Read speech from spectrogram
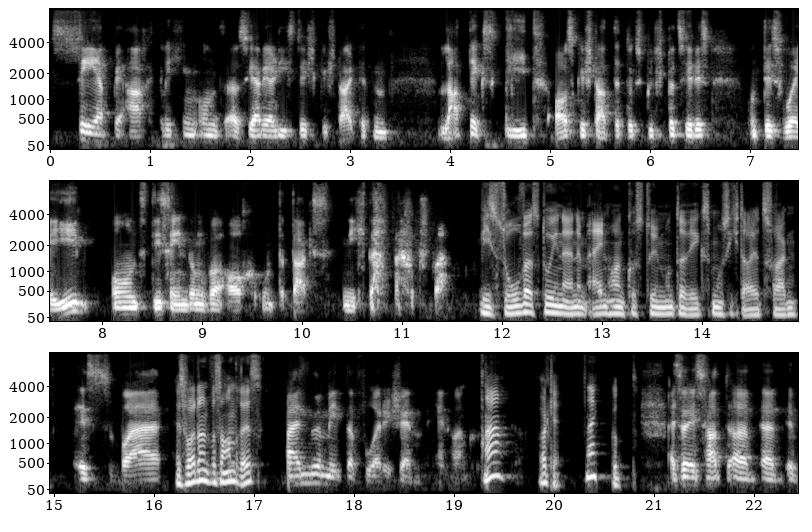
sehr beachtlichen und äh, sehr realistisch gestalteten Latexglied ausgestattet durchs Bild spaziert ist. Und das war ich. Und die Sendung war auch untertags nicht abrufbar. Wieso warst du in einem Einhornkostüm unterwegs, muss ich da jetzt fragen? Es war. Es war dann was anderes? War nur metaphorisch ein Einhornkostüm. Ah, okay. Na gut. Also es hat äh, äh,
